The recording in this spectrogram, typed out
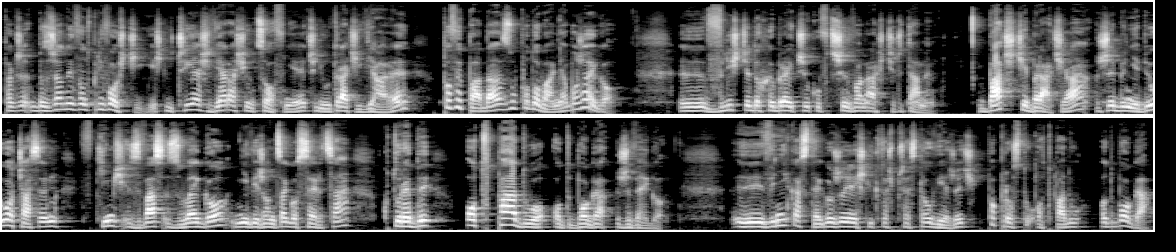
Także bez żadnej wątpliwości, jeśli czyjaś wiara się cofnie, czyli utraci wiarę, to wypada z upodobania Bożego. Y, w liście do Hebrajczyków 3:12 czytamy: Baczcie, bracia, żeby nie było czasem w kimś z was złego, niewierzącego serca, które by odpadło od Boga żywego. Y, wynika z tego, że jeśli ktoś przestał wierzyć, po prostu odpadł od Boga.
